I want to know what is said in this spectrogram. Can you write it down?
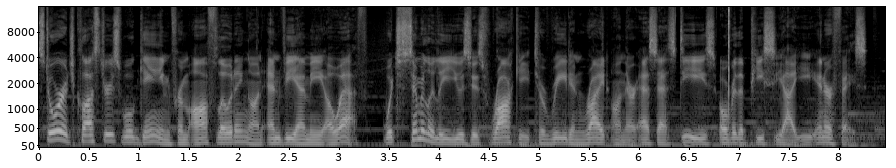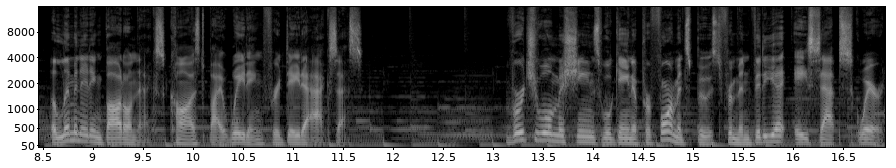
Storage clusters will gain from offloading on NVMe OF, which similarly uses RoCE to read and write on their SSDs over the PCIe interface, eliminating bottlenecks caused by waiting for data access. Virtual machines will gain a performance boost from NVIDIA ASAP Squared,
